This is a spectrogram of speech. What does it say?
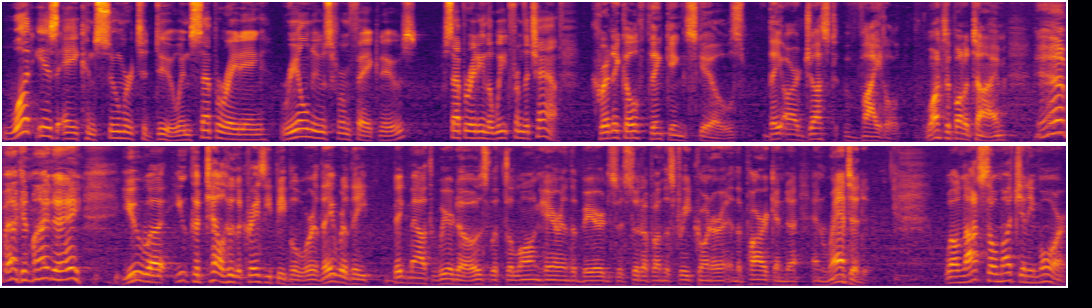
what is a consumer to do in separating real news from fake news, separating the wheat from the chaff? Critical thinking skills. They are just vital. Once upon a time, yeah, back in my day, you uh, you could tell who the crazy people were. They were the big mouth weirdos with the long hair and the beards that stood up on the street corner in the park and uh, and ranted. Well, not so much anymore.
